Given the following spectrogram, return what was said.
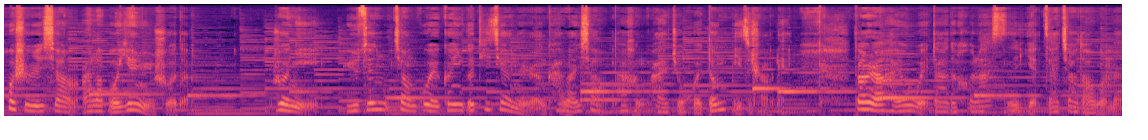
或是像阿拉伯谚语说的，若你纡尊降贵跟一个低贱的人开玩笑，他很快就会蹬鼻子上脸。当然，还有伟大的赫拉斯也在教导我们：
